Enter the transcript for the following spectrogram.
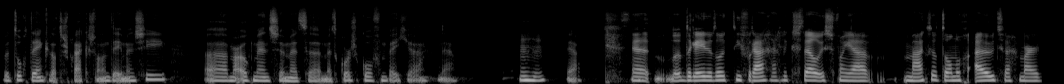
we toch denken dat er sprake is van een dementie. maar ook mensen met, met Korsakoff een beetje ja, mm -hmm. ja. Ja, de reden dat ik die vraag eigenlijk stel is van ja, maakt het dan nog uit, zeg maar,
